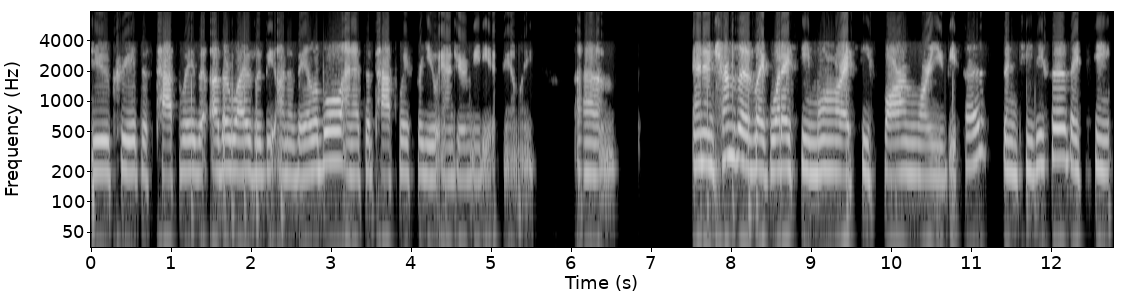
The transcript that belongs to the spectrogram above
do create this pathway that otherwise would be unavailable, and it's a pathway for you and your immediate family. Um, and in terms of like what I see more, I see far more U visas than T visas. I think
